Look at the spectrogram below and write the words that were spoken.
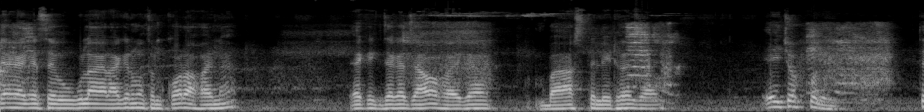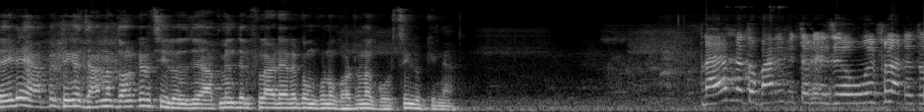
দেখা গেছে ওগুলা আর আগের মতন করা হয় না। এক এক জায়গায় যাওয়া হয় গা। বা আসতে লেট হয়ে যায়। এই চক্করে। তো এটাই আপনার থেকে জানার দরকার ছিল যে আপনাদের ফ্ল্যাট এরকম কোনো ঘটনা ঘটছিল কিনা? না এমনি তো বাড়ির ভিতরে যে ওই ফ্ল্যাটে তো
